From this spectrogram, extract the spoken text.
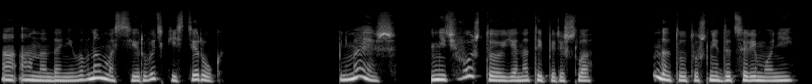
а Анна Даниловна — массировать кисти рук. «Понимаешь, ничего, что я на «ты» перешла?» «Да тут уж не до церемоний»,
